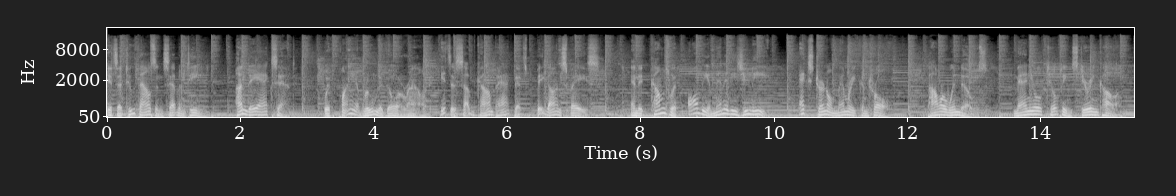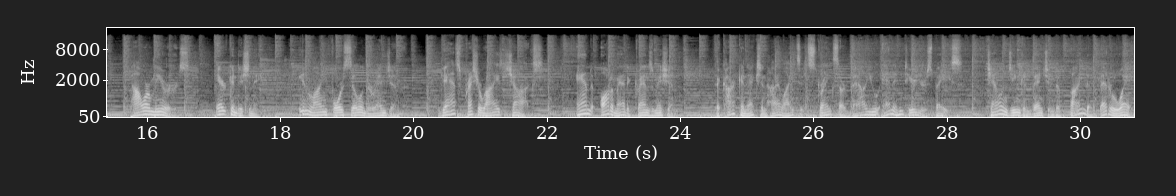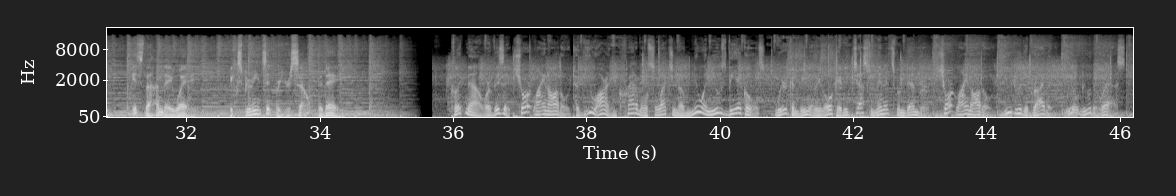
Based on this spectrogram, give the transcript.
It's a 2017 Hyundai Accent. With plenty of room to go around, it's a subcompact that's big on space. And it comes with all the amenities you need. External memory control, power windows, manual tilting steering column, power mirrors, air conditioning, inline four-cylinder engine, gas pressurized shocks, and automatic transmission. The Car Connection highlights its strengths are value and interior space, challenging convention to find a better way. It's the Hyundai way. Experience it for yourself today. Click now or visit Shortline Auto to view our incredible selection of new and used vehicles. We're conveniently located just minutes from Denver. Shortline Auto. You do the driving, we'll do the rest.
